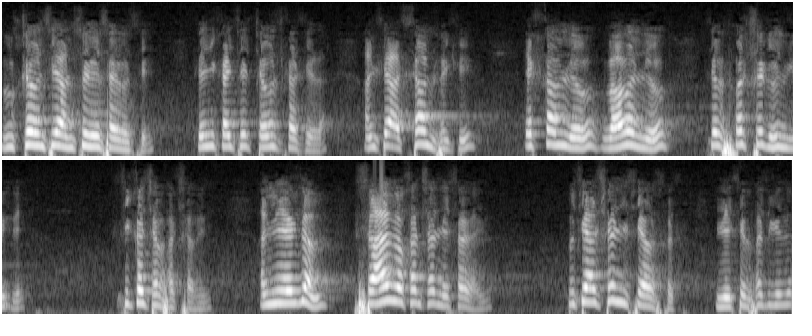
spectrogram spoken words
मुख्यमंत्री अंतर्य साहेब होते. त्यांनी काहीतरी चमत्कार केला. आणि त्या अठ्ठावन्नपैकी एक्कावन्न लोक बावन्न लोक ते पक्ष घेऊन गेले. तिकडच्या पक्षामध्ये. आणि मी एकदम सहा लोकांचा नेता राहिला. मग ते असतात. नेते फत गेले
